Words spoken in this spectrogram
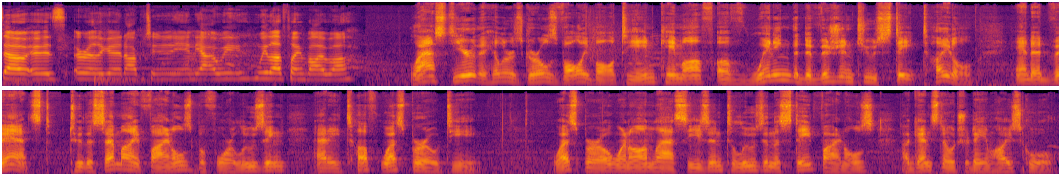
So it was a really good opportunity, and yeah, we, we love playing volleyball. Last year, the Hillers girls volleyball team came off of winning the Division II state title and advanced to the semifinals before losing at a tough Westboro team. Westboro went on last season to lose in the state finals against Notre Dame High School.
